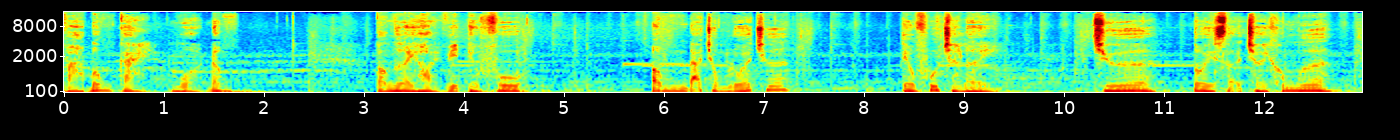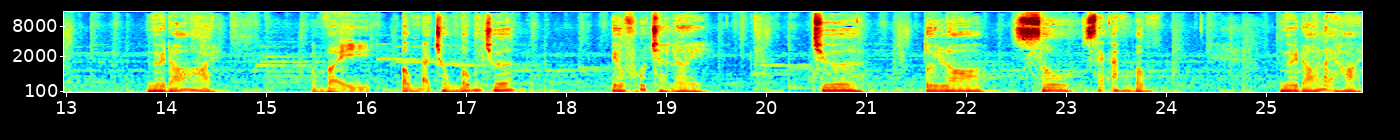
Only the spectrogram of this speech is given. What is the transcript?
và bông cải mùa đông. Có người hỏi vị tiểu phu, ông đã trồng lúa chưa? Tiểu phu trả lời, chưa, tôi sợ trời không mưa. Người đó hỏi, vậy ông đã trồng bông chưa? Tiêu phu trả lời, chưa, tôi lo sâu sẽ ăn bông người đó lại hỏi,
